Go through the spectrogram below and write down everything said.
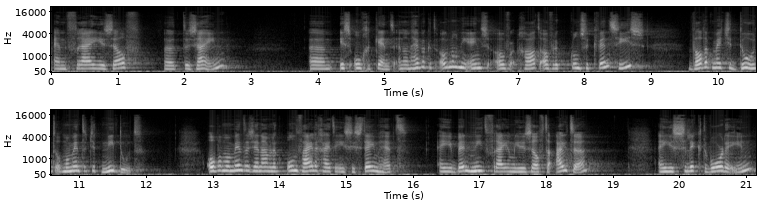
en vrij jezelf uh, te zijn, um, is ongekend. En dan heb ik het ook nog niet eens over, gehad over de consequenties. Wat het met je doet op het moment dat je het niet doet. Op het moment dat je namelijk onveiligheid in je systeem hebt en je bent niet vrij om jezelf te uiten en je slikt woorden in,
